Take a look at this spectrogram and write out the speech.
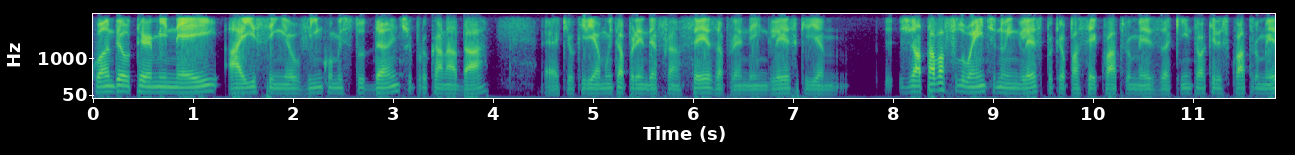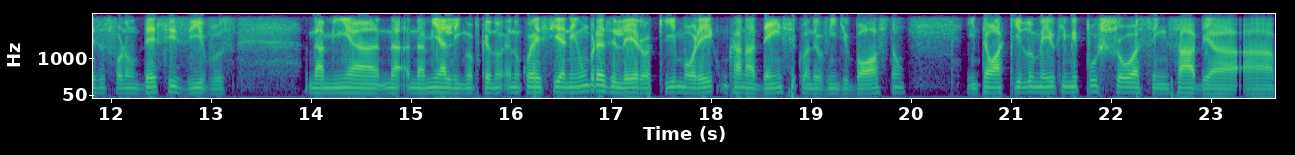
Quando eu terminei, aí sim eu vim como estudante para o Canadá, é, que eu queria muito aprender francês, aprender inglês, queria já estava fluente no inglês porque eu passei quatro meses aqui, então aqueles quatro meses foram decisivos na minha na, na minha língua, porque eu não, eu não, conhecia nenhum brasileiro aqui, morei com canadense quando eu vim de Boston, então aquilo meio que me puxou assim, sabe, a, a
